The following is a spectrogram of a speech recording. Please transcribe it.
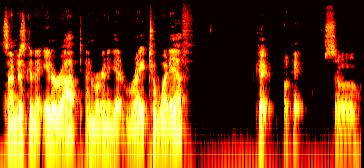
So I'm just going to interrupt and we're going to get right to what if. Okay. Okay. So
